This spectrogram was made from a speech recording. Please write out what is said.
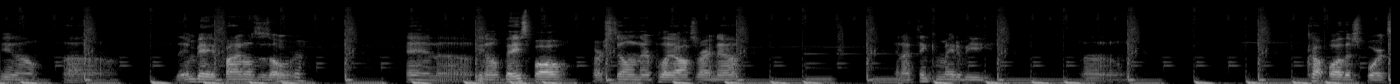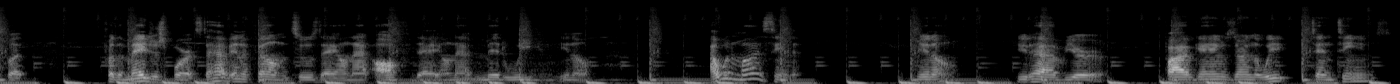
You know, uh, the NBA Finals is over, and uh, you know baseball are still in their playoffs right now. And I think maybe um, a couple other sports, but for the major sports to have NFL on the Tuesday on that off day on that midweek, you know, I wouldn't mind seeing it. You know, you'd have your five games during the week, ten teams.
